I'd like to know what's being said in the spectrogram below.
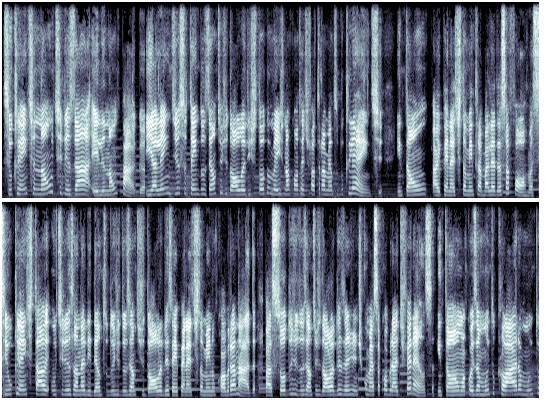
Se o cliente não utilizar, ele não paga. E além disso, tem 200 dólares todo mês na conta de faturamento do cliente. Então, a IPNet também trabalha dessa forma. Se o cliente está utilizando ali dentro dos 200 dólares, a IPNet também não cobra nada. Passou dos 200 dólares, a gente começa a cobrar a diferença. Então, é uma coisa muito clara, muito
